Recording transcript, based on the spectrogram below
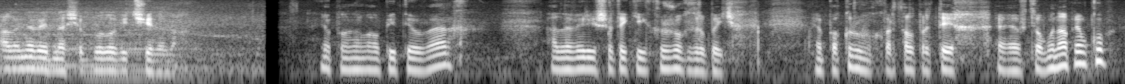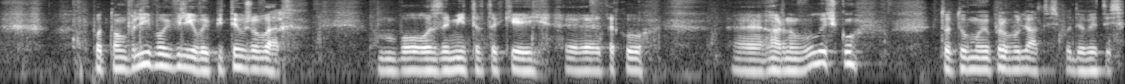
але не видно, щоб було відчинено. Я планував піти вверх, але вирішив такий кружок зробити. Е, По кругу квартал пройти е, в цьому напрямку, потім вліво і вліво і піти вже вверх. Бо замітив такий, е, таку е, гарну вуличку, то думаю прогулятись, подивитись.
